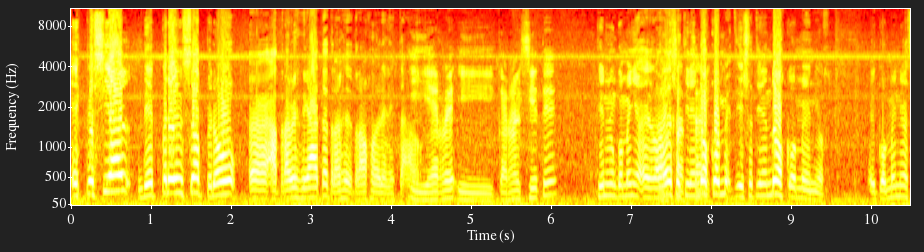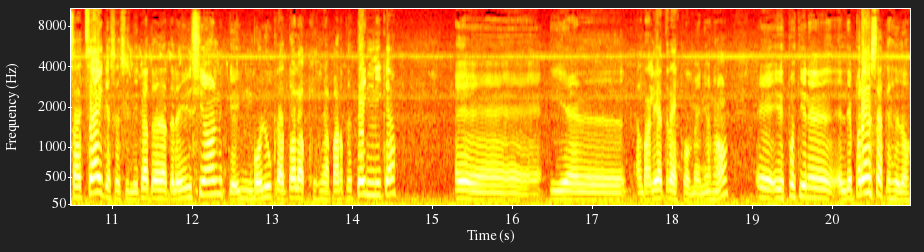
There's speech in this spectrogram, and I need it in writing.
especial de prensa, pero eh, a través de ATA, a través de trabajadores del Estado. ¿Y, R, y Canal 7? Tienen un convenio, en realidad ellos tienen, dos ellos tienen dos convenios. El convenio de SATSAI, que es el sindicato de la televisión, que involucra toda la, que es la parte técnica, eh, y el, en realidad tres convenios, ¿no? Eh, y después tiene el de prensa, que es de los,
